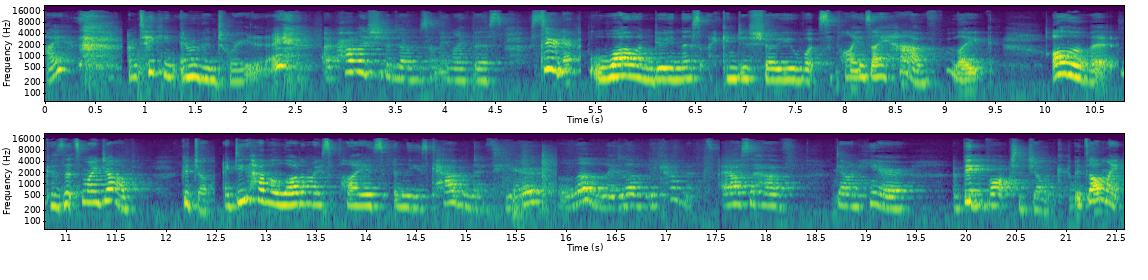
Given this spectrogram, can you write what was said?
Hi, I'm taking inventory today. I probably should have done something like this sooner. While I'm doing this, I can just show you what supplies I have, like all of it, because it's my job. Good job. I do have a lot of my supplies in these cabinets here. Lovely, lovely cabinets. I also have down here a big box of junk. It's all my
